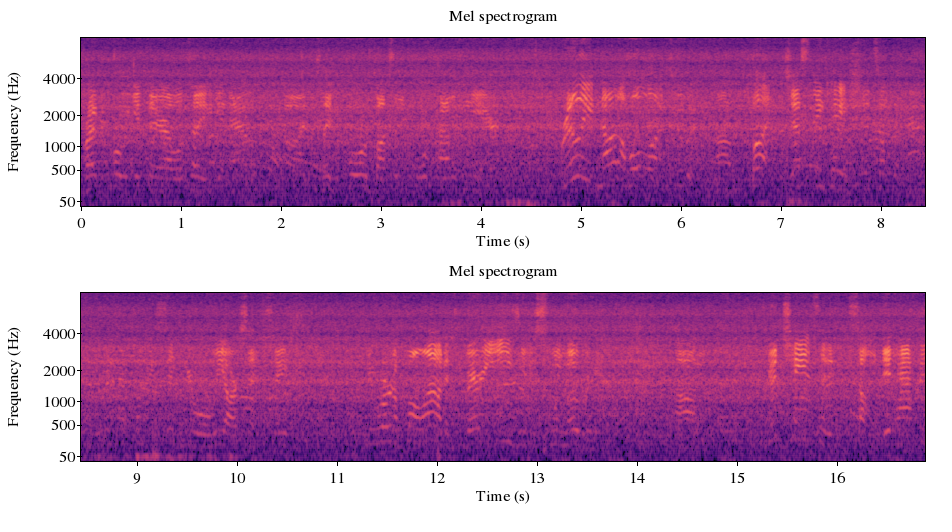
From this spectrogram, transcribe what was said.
Right before we get there, I will tell you to get down. Uh, just leave the forward button, four paddles in the air. Really, not a whole lot to it. Uh, but just in case should something happen, we're gonna have somebody sitting here where we are setting safety. If you were to fall out, it's very easy to swim over here. Um, good chance that if something did happen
